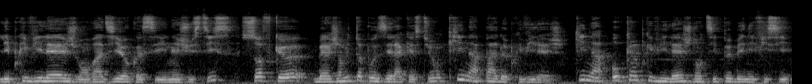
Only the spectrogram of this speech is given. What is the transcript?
Les privilèges, on va dire que c'est une injustice. Sauf que, ben, j'ai envie de te poser la question, qui n'a pas de privilège? Qui n'a aucun privilège dont il peut bénéficier?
